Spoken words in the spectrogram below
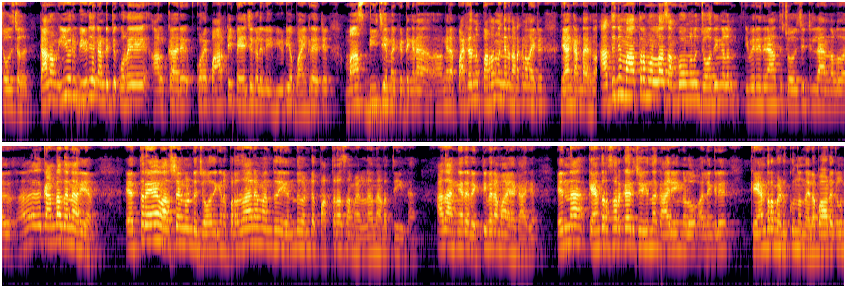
ചോദിച്ചത്? കാരണം ഈ ഒരു വീഡിയോ കണ്ടിട്ട് കുറെ ആൾക്കാർ കുറെ പാർട്ടി പേജുകളിൽ ഈ വീഡിയോ ഭയങ്കരമായിട്ട് മാസ് ബി ജി എം ഒക്കെ ഇട്ട് ഇങ്ങനെ അങ്ങനെ പരന്ന് പറന്ന് ഇങ്ങനെ നടക്കുന്നതായിട്ട് ഞാൻ കണ്ടായിരുന്നു. അതിന് മാത്രമുള്ള സംഭവങ്ങളും ചോദ്യങ്ങളും ഇവർ ഇതിനകത്ത് ചോദിച്ചിട്ടില്ല എന്നുള്ളത് കണ്ടാൽ തന്നെ അറിയാം. എത്രയോ വർഷം കൊണ്ട് ചോദിക്കണം പ്രധാനമന്ത്രി എന്തുകൊണ്ട് പത്രസമ്മേളനം നടത്തിയില്ല? അത് അങ്ങനെ വ്യക്തിപരമായ കാര്യം. എന്നാൽ കേന്ദ്ര സർക്കാർ ചെയ്യുന്ന കാര്യങ്ങളോ അല്ലെങ്കിൽ കേന്ദ്രം എടുക്കുന്ന നിലപാടുകളും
